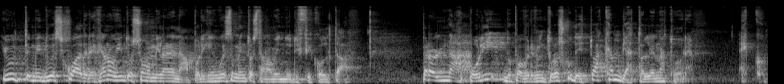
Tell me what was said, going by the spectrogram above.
Le ultime due squadre che hanno vinto sono Milano e Napoli, che in questo momento stanno avendo difficoltà. Però il Napoli, dopo aver vinto lo scudetto, ha cambiato allenatore. Ecco,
